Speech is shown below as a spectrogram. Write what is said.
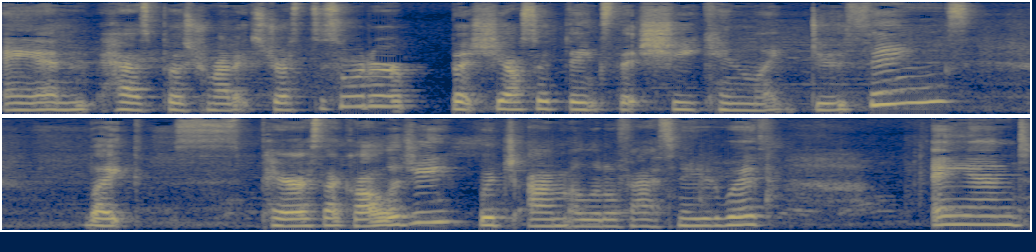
and has post traumatic stress disorder, but she also thinks that she can, like, do things like parapsychology, which I'm a little fascinated with. And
